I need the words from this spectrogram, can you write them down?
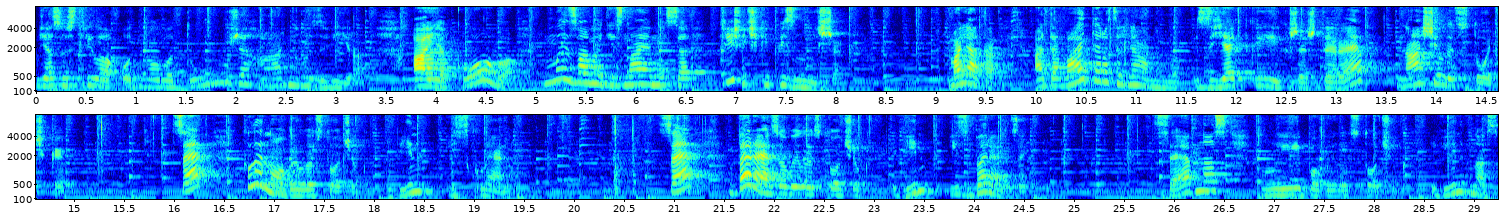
я зустріла одного дуже гарного звіра. А якого ми з вами дізнаємося трішечки пізніше. Малята, а давайте розглянемо, з яких же ж дерев наші листочки. Це кленовий листочок, він із клену. Це березовий листочок, він із берези. Це в нас липовий листочок, він в нас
